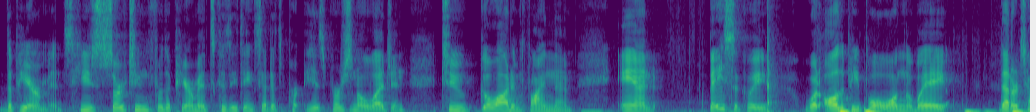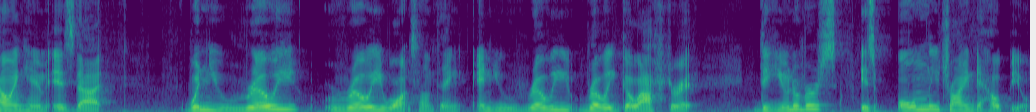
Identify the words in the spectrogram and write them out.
the pyramids. He's searching for the pyramids because he thinks that it's per- his personal legend to go out and find them, and basically, what all the people along the way that are telling him is that when you really, really want something and you really, really go after it, the universe is only trying to help you.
